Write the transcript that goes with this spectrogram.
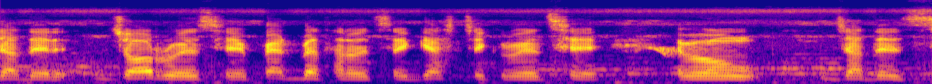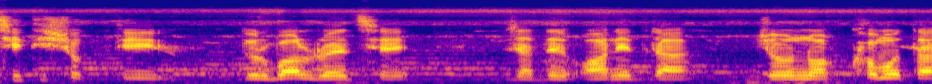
যাদের জ্বর রয়েছে, পেট ব্যথা রয়েছে, গ্যাস্ট্রিক রয়েছে এবং যাদের স্মৃতিশক্তি দুর্বল রয়েছে, যাদের অনিদ্রা, যৌন অক্ষমতা,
